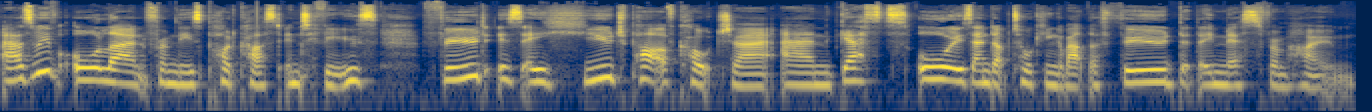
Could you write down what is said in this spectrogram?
As we've all learned from these podcast interviews, food is a huge part of culture, and guests always end up talking about the food that they miss from home.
